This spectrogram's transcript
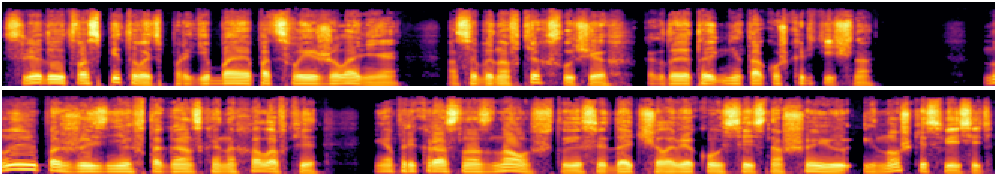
следует воспитывать, прогибая под свои желания, особенно в тех случаях, когда это не так уж критично. Ну и по жизни в Таганской Нахаловке я прекрасно знал, что если дать человеку сесть на шею и ножки свесить,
